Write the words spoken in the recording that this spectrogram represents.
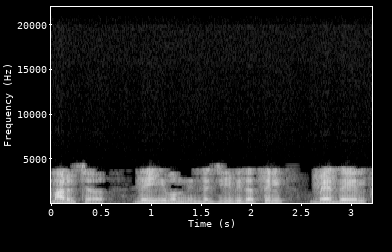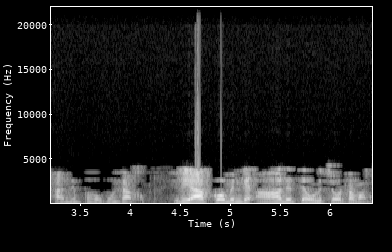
മറിച്ച് ദൈവം നിന്റെ ജീവിതത്തിൽ ബദേൽ അനുഭവം ഉണ്ടാക്കും. ഇത് യാക്കോബിന്റെ ആദ്യത്തെ ഒളിച്ചോട്ടമാണ്.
